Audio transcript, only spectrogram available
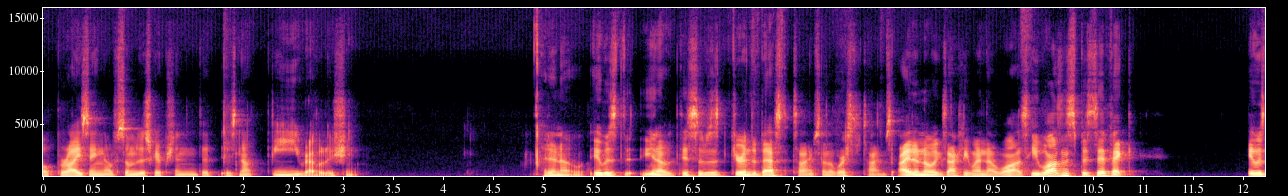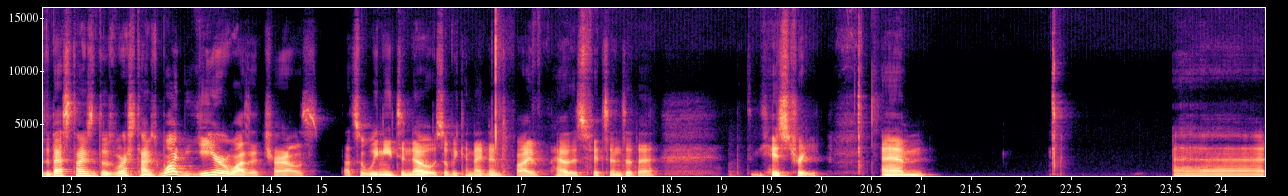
uprising of some description that is not the revolution. I don't know. It was, you know, this was during the best of times and the worst of times. I don't know exactly when that was. He wasn't specific. It was the best times and those worst times. What year was it, Charles? That's what we need to know so we can identify how this fits into the history. Um, uh,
